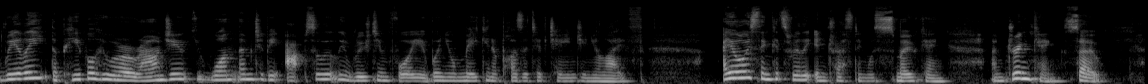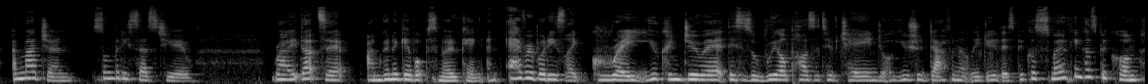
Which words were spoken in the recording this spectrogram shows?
really the people who are around you, you want them to be absolutely rooting for you when you're making a positive change in your life. I always think it's really interesting with smoking and drinking. So imagine somebody says to you, Right, that's it. I'm going to give up smoking. And everybody's like, Great, you can do it. This is a real positive change, or you should definitely do this because smoking has become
